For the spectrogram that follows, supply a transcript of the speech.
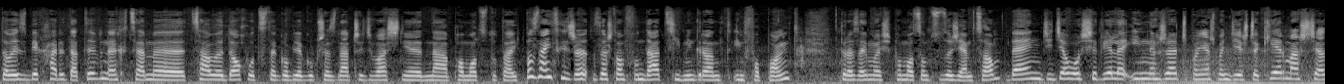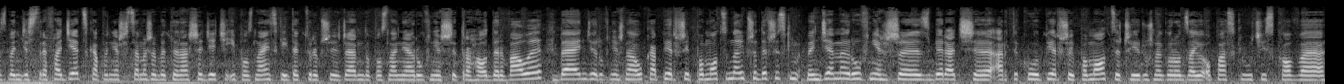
To jest bieg charytatywny. Chcemy cały dochód z tego biegu przeznaczyć właśnie na pomoc tutaj poznańskiej zresztą fundacji Migrant Info Point, która zajmuje się pomocą cudzoziemcom. Będzie działo się wiele innych rzeczy, ponieważ będzie jeszcze kiermasz ciast, będzie strefa dziecka, ponieważ chcemy, żeby te nasze dzieci i poznańskie i te, które przyjeżdżają do Poznania również się trochę oderwały. Będzie również nauka pierwszej pomocy, no i przede wszystkim będziemy również e, zbierać e, artykuły pierwszej pomocy, czyli różnego rodzaju opaski uciskowe,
